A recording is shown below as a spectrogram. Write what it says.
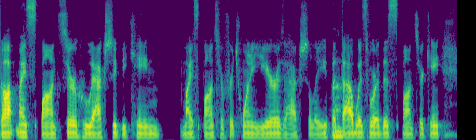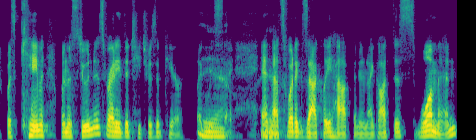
got my sponsor, who actually became my sponsor for 20 years, actually. But wow. that was where this sponsor came was came when the student is ready, the teachers appear, like yeah. we say. And yeah. that's what exactly happened. And I got this woman.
